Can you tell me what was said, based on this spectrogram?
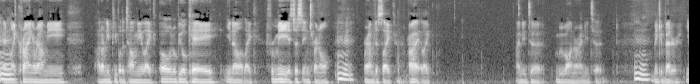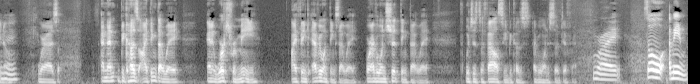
and like crying around me. I don't need people to tell me like, "Oh, it'll be okay." You know, like for me, it's just internal. Where I'm just like, "All right, like I need to move on or I need to make it better." You know. Whereas and then because I think that way and it works for me, I think everyone thinks that way or everyone should think that way which is the fallacy because everyone is so different. Right. So, I mean,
